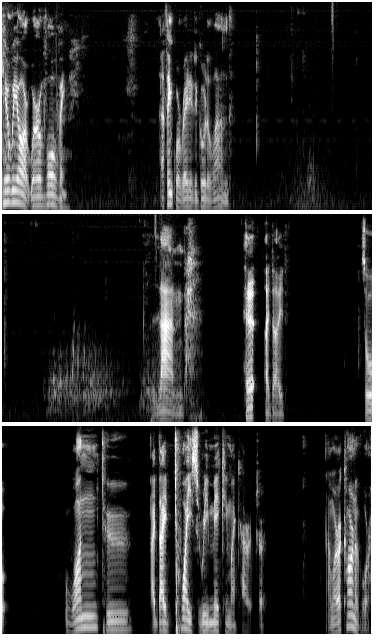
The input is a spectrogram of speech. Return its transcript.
Here we are, we're evolving. I think we're ready to go to land. Land. Heh, I died. So, one, two, I died twice remaking my character. And we're a carnivore.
